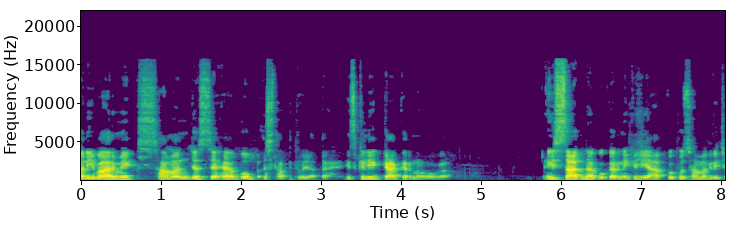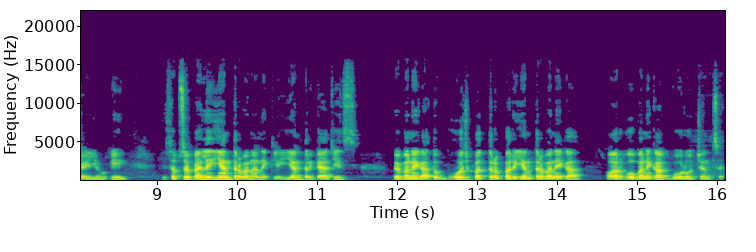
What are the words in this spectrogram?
परिवार में एक सामंजस्य है, वो स्थापित हो जाता है। इसके लिए क्या करना होगा? इस साधना को करने के लिए आपको कुछ सामग्री चाहिए होगी। सबसे पहले यंत्र बनाने के लिए। यंत्र क्या चीज़ पे बनेगा? तो भोजपत्र पर यंत्र बनेगा और वो बनेगा गोरोचन से,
